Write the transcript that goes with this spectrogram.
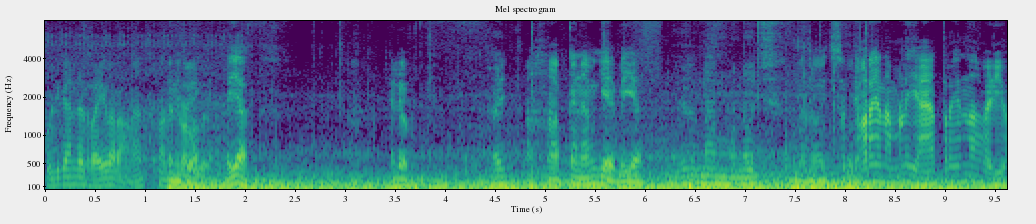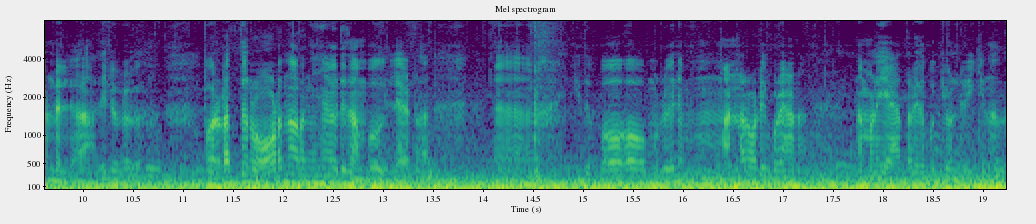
പുള്ളിക്കാരൻ്റെ ഡ്രൈവറാണ് വന്നിട്ടുള്ളത് ഭയ്യ ഹലോ ആപ്ക നാം ക്യാ ഭയ്യ സത്യം പറഞ്ഞാൽ നമ്മൾ യാത്ര ചെയ്യുന്ന വഴിയുണ്ടല്ലോ. അതിൽ ഒരിടത്ത് റോഡെന്ന് പറഞ്ഞ ഒരു സംഭവം ഇല്ല കേട്ടോ. ഇതിപ്പോ മുഴുവനും മണ്ണ റോഡിൽ കൂടെയാണ് നമ്മൾ യാത്ര ചെയ്ത് പൊയ്ക്കൊണ്ടിരിക്കുന്നത്.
